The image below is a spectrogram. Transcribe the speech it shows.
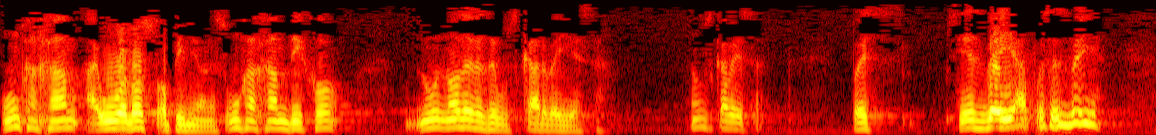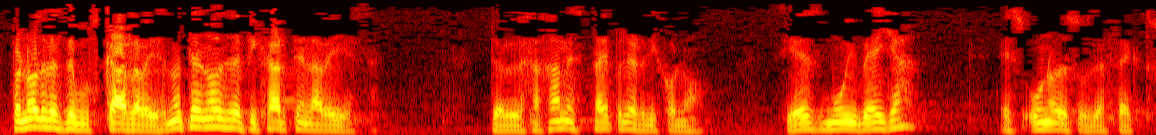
Un jajam, ah, hubo dos opiniones. Un jajam dijo, no, debes de buscar belleza. No busca belleza. Pues, si es bella, pues es bella. Pero no debes de buscar la belleza. No, debes de fijarte en la belleza. Pero el jajam Stapler dijo, no. Si es muy bella, es uno de sus defectos.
